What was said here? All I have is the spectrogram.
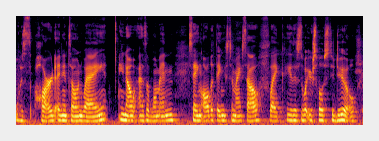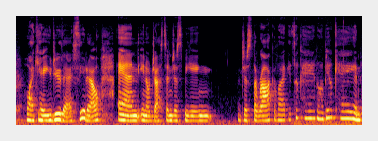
was hard in its own way. You know, as a woman, saying all the things to myself, like, "Hey, this is what you're supposed to do. Why can't you do this? You know? And, you know, Justin just being just the rock of like, it's okay, it'll be okay. And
